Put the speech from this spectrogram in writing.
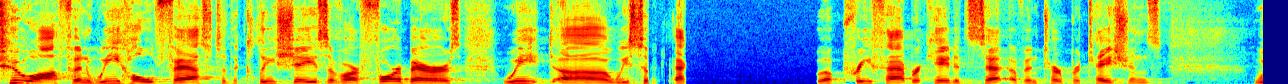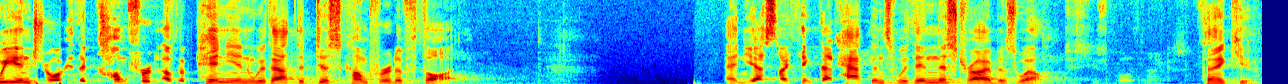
Too often we hold fast to the cliches of our forebears. We, uh, we subject to a prefabricated set of interpretations. We enjoy the comfort of opinion without the discomfort of thought. And yes, I think that happens within this tribe as well. Thank you.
